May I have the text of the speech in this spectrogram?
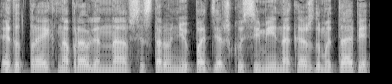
Этот проект направлен на всестороннюю поддержку семей на каждом этапе,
